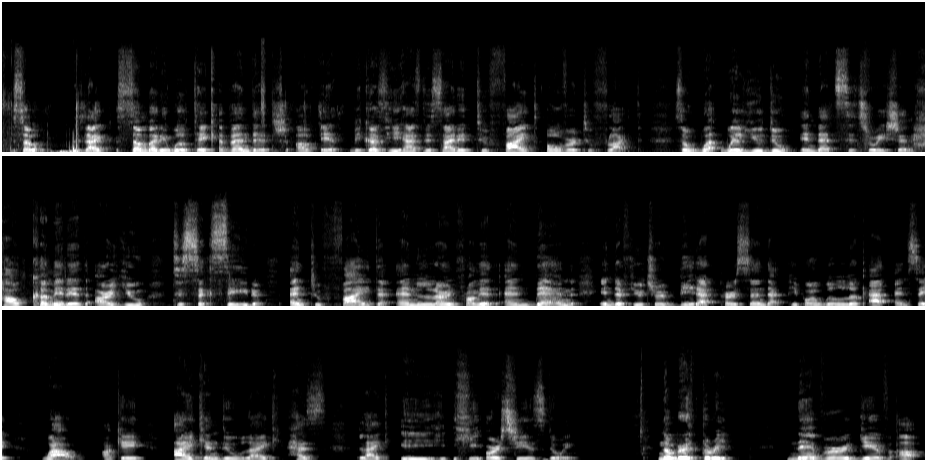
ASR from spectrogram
so like somebody will take advantage of it because he has decided to fight over to flight so what will you do in that situation? How committed are you to succeed and to fight and learn from it? And then in the future be that person that people will look at and say wow okay i can do like has like he, he or she is doing. Number three never give up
